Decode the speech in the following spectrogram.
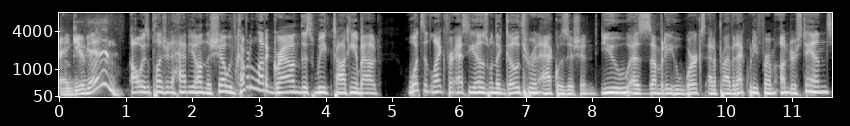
Thank you again. Always a pleasure to have you on the show. We've covered a lot of ground this week talking about what's it like for SEOs when they go through an acquisition. You, as somebody who works at a private equity firm, understands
